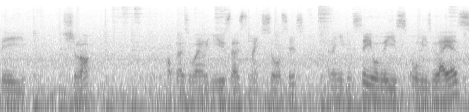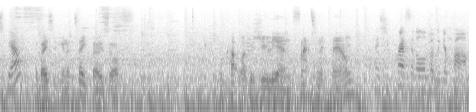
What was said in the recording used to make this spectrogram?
the shallot, pop those away, and we can use those to make sauces. And then you can see all these all these layers. Yeah? We're basically going to take those off and cut like a julienne, flatten it down, As you press it a little bit with your palm.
